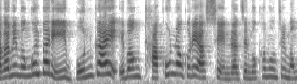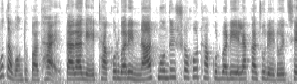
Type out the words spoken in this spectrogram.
আগামী মঙ্গলবারই বনগায় এবং ঠাকুরনগরে আসছেন রাজ্যের মুখ্যমন্ত্রী মমতা বন্দ্যোপাধ্যায়। তার আগে ঠাকুরবাড়ির নাট মন্দির সহ ঠাকুরবাড়ি এলাকা জুড়ে রয়েছে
